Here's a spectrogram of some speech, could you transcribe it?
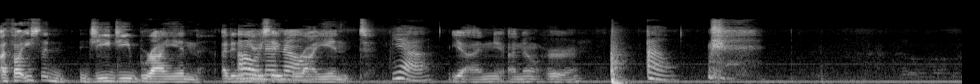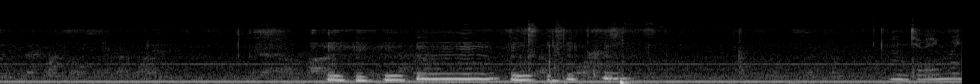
I thought you said Gigi Bryan. I didn't Oh, hear you no, say no. Bryant. Yeah. Yeah, I knew I know her. I'm getting my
